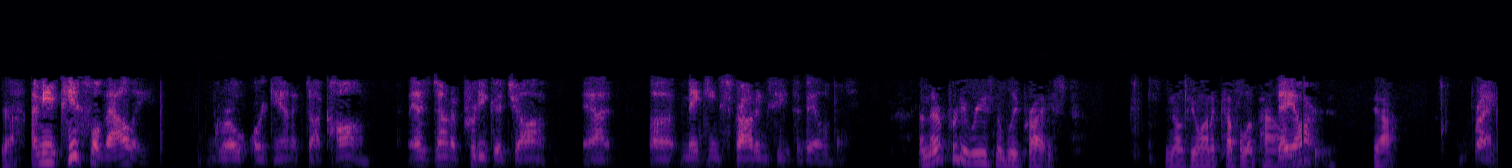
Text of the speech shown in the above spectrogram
Yeah. I mean, Peaceful Valley, groworganic.com, has done a pretty good job at uh, making sprouting seeds available. And they're pretty reasonably priced. You know, if you want a couple of pounds. They are. Yeah. Right.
